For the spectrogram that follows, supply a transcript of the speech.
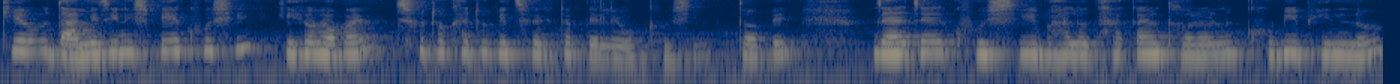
কেউ দামি জিনিস পেয়ে খুশি, কেউ আবার ছোটোখাটো কিছু একটা পেলেও খুশি। তবে যার যার খুশি, ভালো থাকার ধরন খুবই ভিন্ন।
